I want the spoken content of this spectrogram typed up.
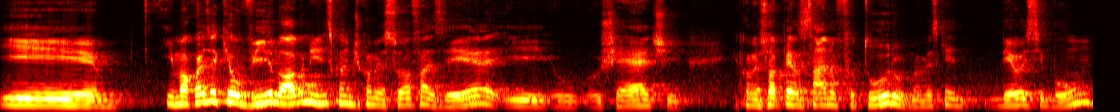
E, e uma coisa que eu vi logo no início, quando a gente começou a fazer, e o, o chat, e começou a pensar no futuro, uma vez que deu esse boom,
